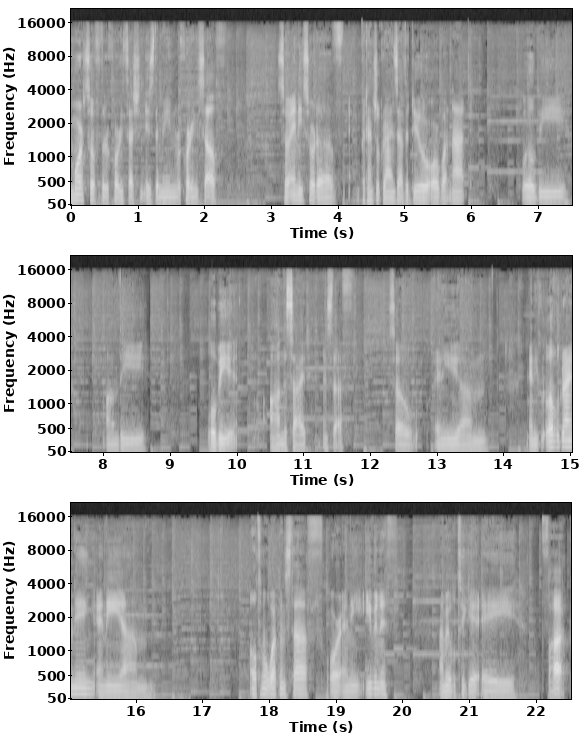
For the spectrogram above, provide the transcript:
more so for the recording session is the main recording itself. So any sort of potential grinds I have to do or whatnot will be on the will be on the side and stuff. So any um, any level grinding, any um, ultimate weapon stuff, or any even if I'm able to get a fuck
